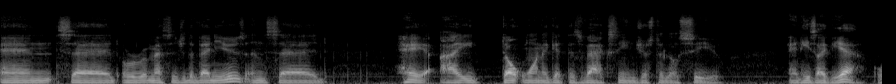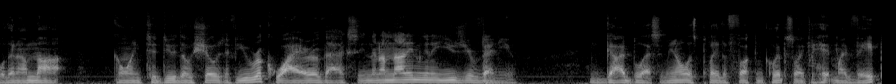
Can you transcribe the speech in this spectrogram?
and said, or messaged the venues and said, Hey, I don't want to get this vaccine just to go see you. And he's like, Yeah, well, then I'm not going to do those shows. If you require a vaccine, then I'm not even going to use your venue. And God bless him. You know, let's play the fucking clip so I can hit my vape.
